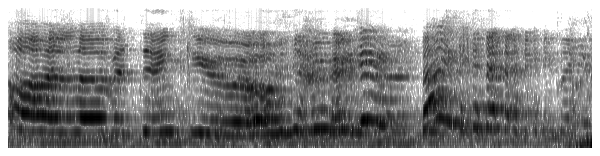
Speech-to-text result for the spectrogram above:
Oh, I love it. Thank you. okay, bye. He's like.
